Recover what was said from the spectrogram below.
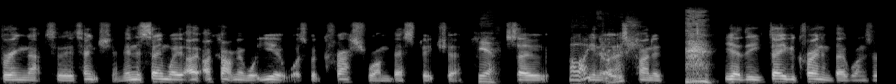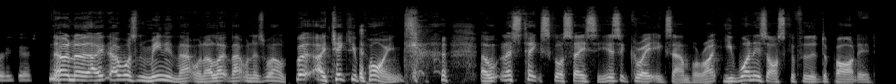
bring that to the attention in the same way I, I, can't remember what year it was but crash won best picture yeah so I like you know crash. it's kind of yeah, the David Cronenberg one's really good. No, no, I, I, wasn't meaning that one. I like that one as well. But I take your point. oh, let's take Scorsese. Here's a great example, right? He won his Oscar for The Departed,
